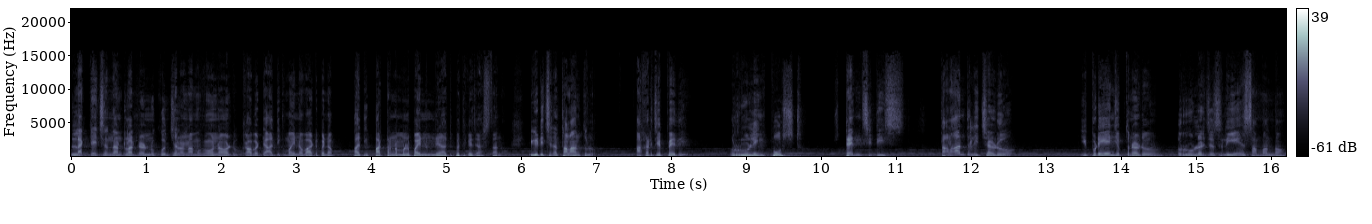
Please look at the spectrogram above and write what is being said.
లెక్క ఇచ్చిన దాంట్లో అంటున్నాడు నువ్వు కొంచెం నమ్మకం ఉన్నావు కాబట్టి అధికమైన వాటిపైన పది పట్టణముల పైన నేను అధిపతిగా చేస్తాను. ఇక్కడిచ్చిన తలాంతులు. అక్కడ చెప్పేది రూలింగ్ పోస్ట్ టెన్ సిటీస్. తలాంతులు ఇచ్చాడు. ఇప్పుడు ఏం చెప్తున్నాడు? రూలర్ చేస్తాను ఏం సంబంధం?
